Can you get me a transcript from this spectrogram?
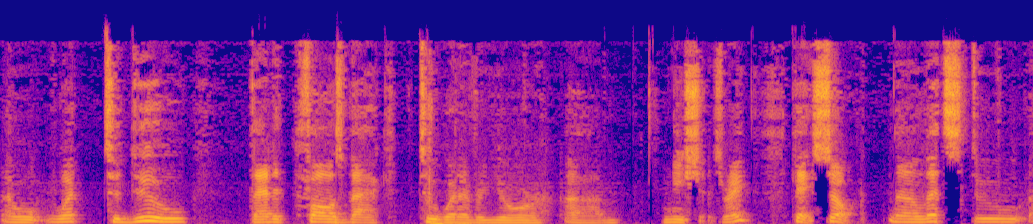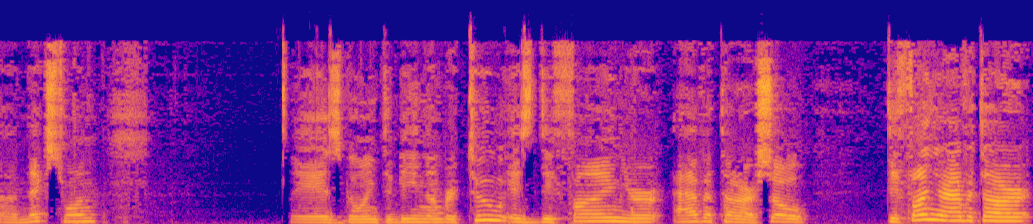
uh, what to do that it falls back to whatever your um, niche is right? Okay so now let's do uh, next one is going to be number two is define your avatar. So define your avatar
